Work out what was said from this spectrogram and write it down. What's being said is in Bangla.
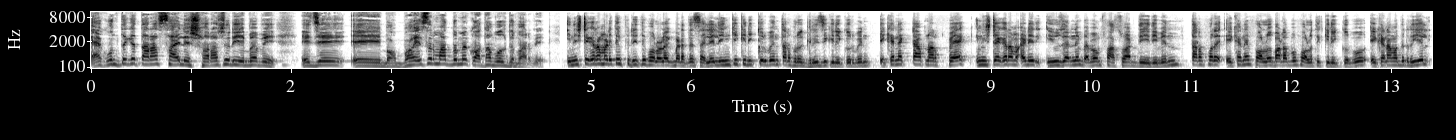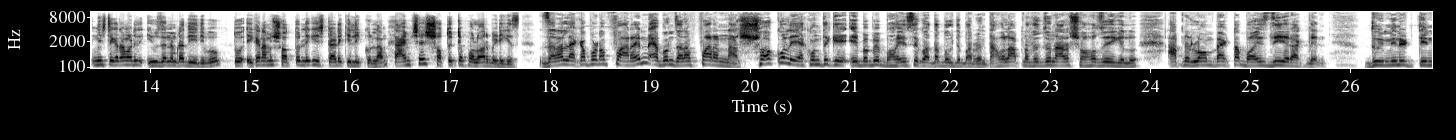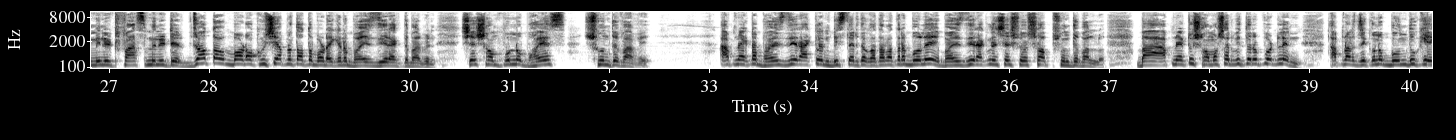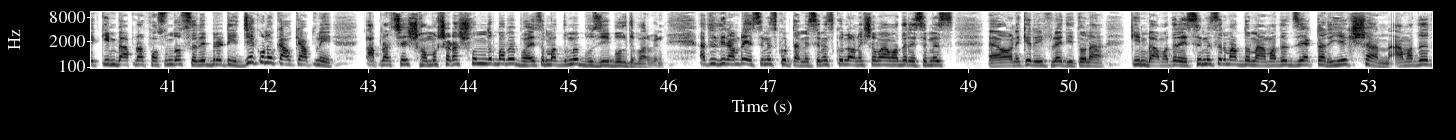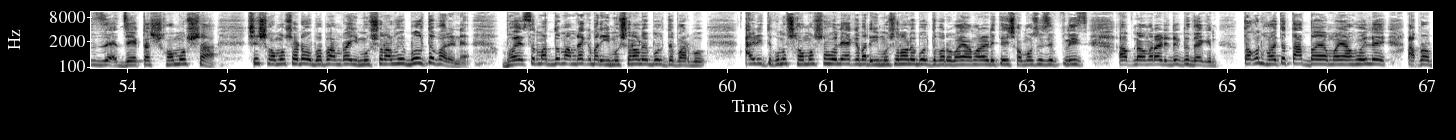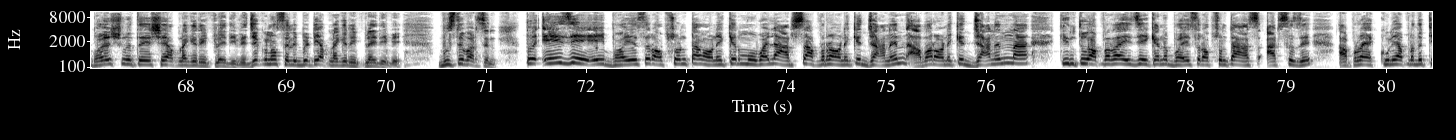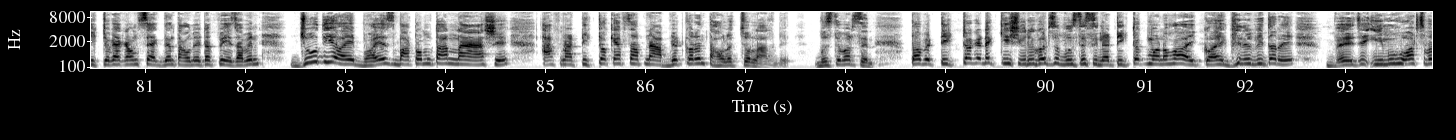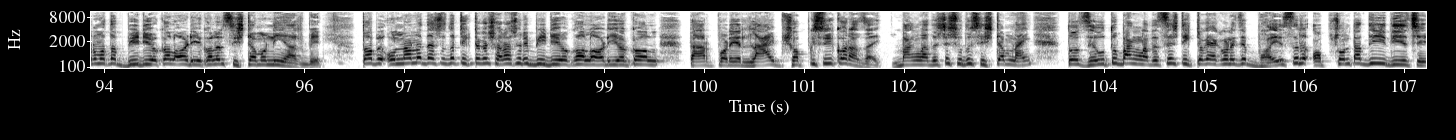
এখন থেকে তারা চাইলে সরাসরি এভাবে, এই যে, এই ভয়েসের মাধ্যমে কথা বলতে পারবে। ইনস্টাগ্রাম আইডিতে ফ্রিতে ফলো লাইক বাড়াতে চাইলে লিঙ্কে ক্লিক করবেন, তারপরে গ্রিজে ক্লিক করবেন। এখানে একটা আপনার ফেক ইনস্টাগ্রাম আইডির ইউজার নেম এবং পাসওয়ার্ড দিয়ে দিবেন। তারপরে এখানে ফলো বাড়াবো ফলোতে ক্লিক করব। এখানে আমাদের রিয়েল ইনস্টাগ্রাম আইডির ইউজার নেমটা দিয়ে দিব। তো এখানে আমি সত্তর লিখে স্টার্টে ক্লিক করলাম। টাইম শেষ, সত্তরটা ফলোয়ার বেড়ে গেছে। যারা লেখাপড়া পারেন এবং যারা পারেন না, সকলে এখন থেকে এভাবে ভয়েসে কথা বলতে পারবেন। তাহলে আপনাদের জন্য আরও সহজ হয়ে গেল। আপনি লম্বা একটা ভয়েস দিয়ে রাখলেন। দুই মিনিট তিন মিনিট পাঁচ মিনিটের যত বড় খুশি আপনি তত বড় এখানে ভয়েস দিয়ে রাখতে পারবেন। সে সম্পূর্ণ ভয়েস শুনতে পাবে। আপনি একটা ভয়েস দিয়ে রাখলেন, বিস্তারিত কথাবার্তা বলে ভয়েস দিয়ে রাখলেন, সে সব শুনতে পারল। বা আপনি একটু সমস্যার ভিতরে পড়লেন, আপনার যে কোনো বন্ধুকে কিংবা আপনার পছন্দ সেলিব্রিটি যে কোনো কাউকে আপনি আপনার সেই সমস্যাটা সুন্দরভাবে ভয়েসের মাধ্যমে বুঝিয়ে বলতে পারবেন। এতদিন আমরা এস এম এস করতাম। এস এম এস করলে অনেক সময় আমাদের এস এম এস অনেকে রিপ্লাই দিত না, কিংবা আমাদের এস এম এস এর মাধ্যমে আমাদের যে একটা রিয়েকশন আমাদের যে- একটা সমস্যা সেই সমস্যাটা ওভাবে আমরা ইমোশনাল হয়ে বলতে পারি না। ভয়েসের মাধ্যমে আমরা একেবারে ইমোশনাল হয়ে বলতে পারব। আইডিতে কোনো সমস্যা হলে একেবারে ইমোশনাল হয়ে বলতে পারব, ভাই, আমার আইডিতে সমস্যা হয়েছে প্লিজ আপনি আমার আইডিটা একটু দেখেন। তখন হয়তো তার দয়া ময়া হইলে আপনার ভয়েস শুনতে এসে আপনাকে রিপ্লাই দিবে। যে কোনো সেলিব্রিটি আপনাকে রিপ্লাই দিবে। বুঝতে পারছেন? তো এই যে এই ভয়েসের অপশনটা অনেকের মোবাইলে আসছে, আপনারা অনেকে জানেন, আবার অনেকে জানেন না, কিন্তু আপনারা এই যে এখানে ভয়েসের অপশনটা আসছে যে আপনারা এক্ষুনি আপনাদের টিকটক অ্যাকাউন্টে এক দেন, তাহলে এটা পেয়ে যাবেন। যদিও এই ভয়েস বাটনটা না আসে, আপনার টিকটক অ্যাপস আপনি আপডেট করেন, তাহলে চলে আসবে। বুঝতে পারছেন? তবে টিকটক এটা কি শুরু করছে বুঝতেছি না। টিকটক মনে হয় কয়েকদিনের ভিতরে এই যে ইমো হোয়াটসঅ্যাপের মতো ভিডিও কল অডিও কলের সিস্টেমও নিয়ে আসবে। তবে অন্যান্য দেশে তো টিকটকে সরাসরি ভিডিও কল অডিও কল তারপরে লাইভ সব কিছুই করা যায়। বাংলাদেশে শুধু সিস্টেম নাই। তো যেহেতু বাংলাদেশে টিকটকে এখন এই যে ভয়েসের অপশনটা দিয়ে দিয়েছে,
